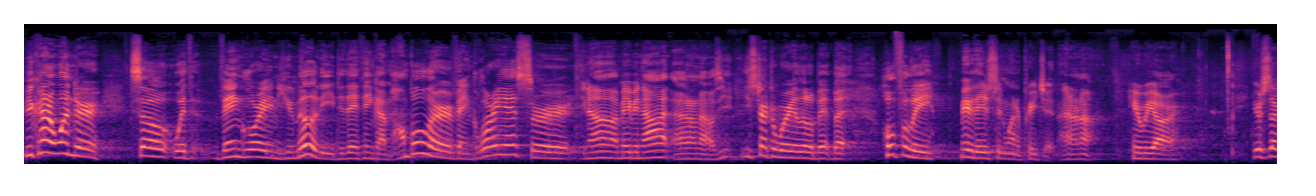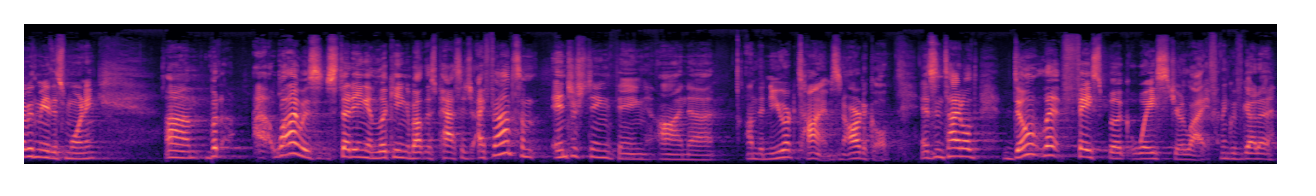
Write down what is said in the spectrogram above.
You kind of wonder. So, with vainglory and humility, do they think I'm humble or vainglorious, or you know, maybe not? I don't know. You, you start to worry a little bit, but hopefully, maybe they just didn't want to preach it. I don't know. Here we are. You're stuck with me this morning. Um, but while I was studying and looking about this passage, I found some interesting thing on, uh, on the New York Times, an article. And it's entitled, Don't Let Facebook Waste Your Life. I think we've got a,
